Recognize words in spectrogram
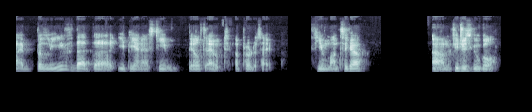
I believe that the EPNS team built out a prototype a few months ago. Um, if you just Google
